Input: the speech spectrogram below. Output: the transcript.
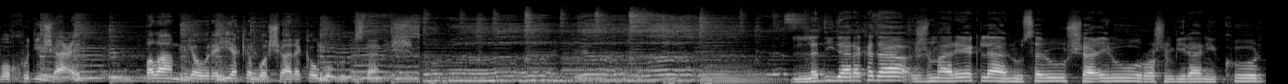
بۆ خودی شاعر، بەڵام گەورەییەکە بۆ شارەکە و بۆ کوردستانیش. لە دیدارەکەدا ژمارەیەک لە نووسەر و شاعیر و ڕۆشنبیرانی کورد،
